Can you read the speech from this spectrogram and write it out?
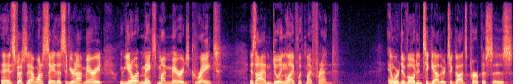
especially I want to say this if you're not married, you know what makes my marriage great? Is I'm doing life with my friend. And we're devoted together to God's purposes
